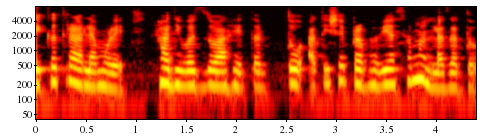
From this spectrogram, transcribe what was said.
एकत्र आल्यामुळे हा दिवस जो आहे तर तो अतिशय प्रभावी असा मानला जातो.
